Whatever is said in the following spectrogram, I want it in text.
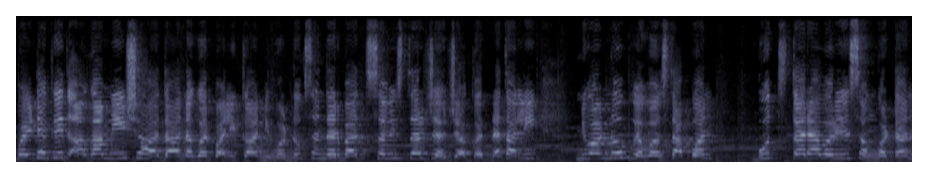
बैठकीत आगामी शहादा नगरपालिका निवडणूक संदर्भात सविस्तर चर्चा करण्यात आली. निवडणूक व्यवस्थापन बूथ स्तरावरील संघटन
